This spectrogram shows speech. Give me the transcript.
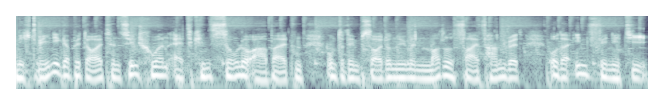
Nicht weniger bedeutend sind Juan Atkins Soloarbeiten unter den Pseudonymen Model 500 oder Infinity.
